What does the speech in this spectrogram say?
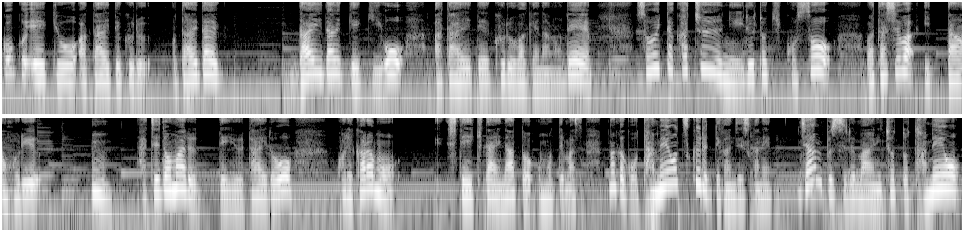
ごく影響を与えてくる。大大大打撃を与えてくるわけなのでそういった渦中にいる時こそ私は一旦保留、うん、立ち止まるっていう態度をこれからもしていきたいなと思ってます。なんかこうためを作るって感じですかね。ジャンプする前にちょっとためを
